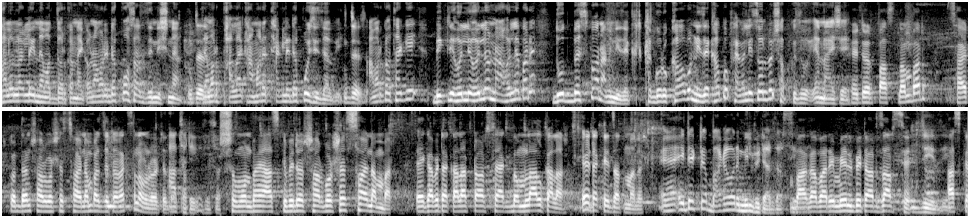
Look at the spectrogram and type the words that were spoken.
ভালো লাগলে নেওয়ার দরকার নাই কারণ আমার এটা পচার জিনিস না। যে আমার ফালা খামারে থাকলে এটা পচে যাবে। আমার কথা কি বিক্রি হইলে হইলেও না হলে পারে দুধ বেচবো আর আমি নিজে গরু খাওয়াবো নিজে খাব ফ্যামিলি চলবে সবকিছু এ না এসে। এটার পাঁচ নাম্বার সাইড করে দেন সর্বশেষ ছয় নাম্বার যেটা রাখছেন আমরা ওটা আচ্ছা ঠিক আছে সুমন ভাই আজকে ভিডিওর সর্বশেষ ছয় নাম্বার। এই গাবিটা কালারটা হচ্ছে একদম লাল কালার। এটা কি জাত মানের? এটা একটা বাগাবাড়ি মিল ভিটার জার্সি। বাগাবাড়ি মিল ভিটার জার্সি। জি জি। আজকে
